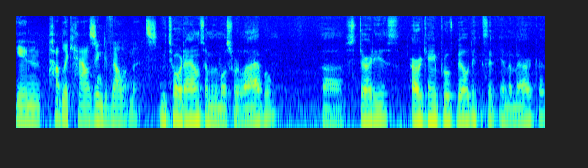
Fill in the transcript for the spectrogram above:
in public housing developments. We tore down some of the most reliable, uh, sturdiest, hurricane-proof buildings in, in America.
